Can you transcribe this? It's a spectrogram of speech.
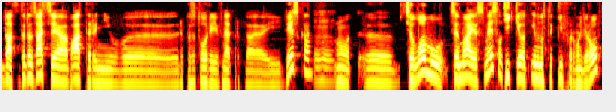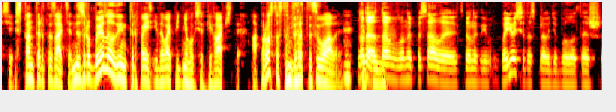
Да, централізація паттернів е, репозиторіїв нетворка і диска. От, е, в цілому це має смисл, тільки от іменно в такій формулювання стандартизація. Не зробили один інтерфейс і давай під нього все фігачити, а просто стандартизували. Ну так, типу... да, там вони писали, це у них в iOS насправді було теж,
